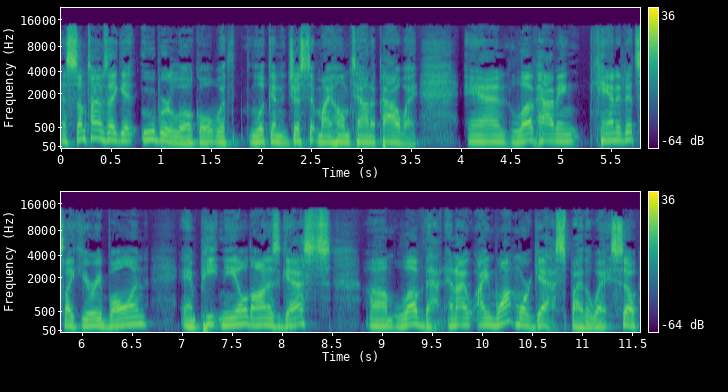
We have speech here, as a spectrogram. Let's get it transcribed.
And sometimes I get uber local with looking just at my hometown of Poway and love having candidates like Yuri Bolin and Pete Neild on as guests. Um, love that. And I, I, want more guests, by the way. So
